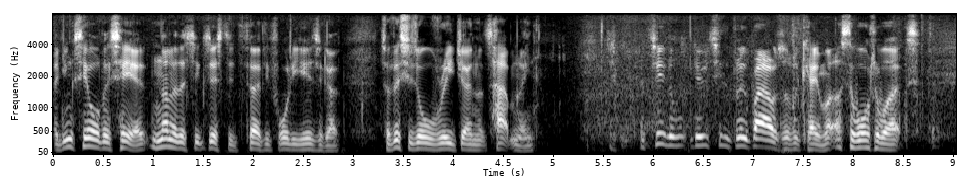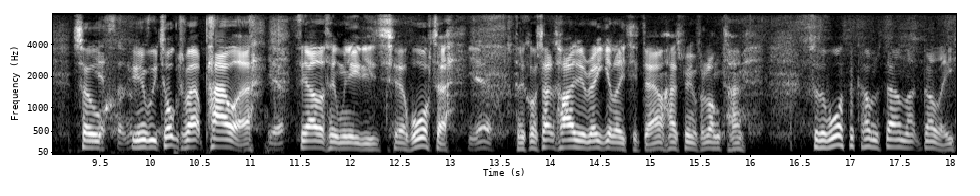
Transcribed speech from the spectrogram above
and you can see all this here. None of this existed 30 40 years ago. So this is all regen that's happening. And see the, do you see the blue barrels that came up that's the waterworks. So Yes, you know we talked about power. Yeah. the other thing we need is uh, water. Yeah. and of course that's highly regulated now has been for a long time. So the water comes down that gully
